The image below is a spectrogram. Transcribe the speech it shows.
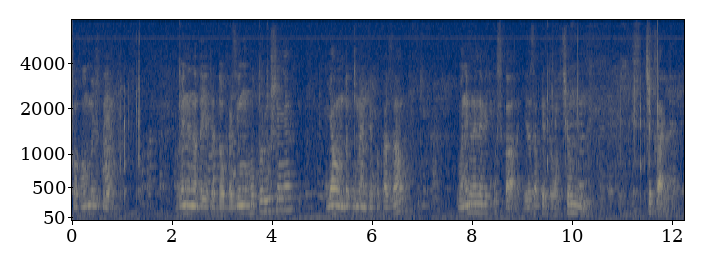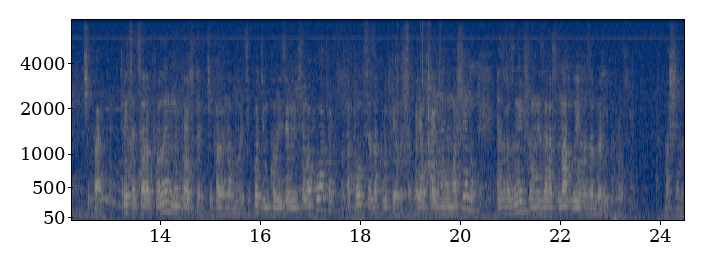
кого ми ждемо? Ви не надаєте доказів мого порушення, я вам документи показав, вони мене не відпускали. Я запитував, чому? Чекайте, чекайте. 30-40 хвилин ми просто чекали на вулиці. Потім, коли з'явився евакуатор, отако все закрутилося. Бо я впригнув у машину, я зрозумів, що вони зараз в наглу його заберуть просто машину.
